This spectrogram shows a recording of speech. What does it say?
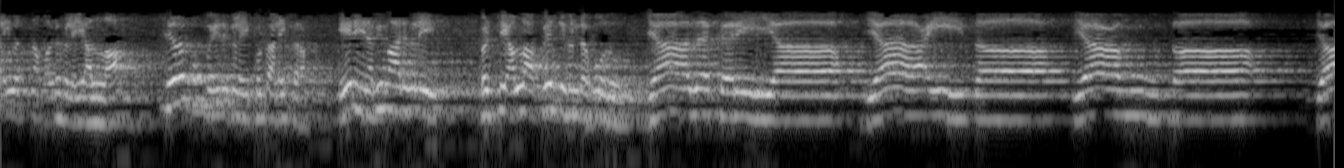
அலைவசனம் அவர்களை அல்லாஹ் சிறப்பு பெயர்களை கொண்டு அழைக்கிறான். ஏனைய நபிமார்களை பற்றி அல்லாஹ் பேசுகின்ற போது யா ஜக்கரியா யா ஈசா யா மூசா யா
